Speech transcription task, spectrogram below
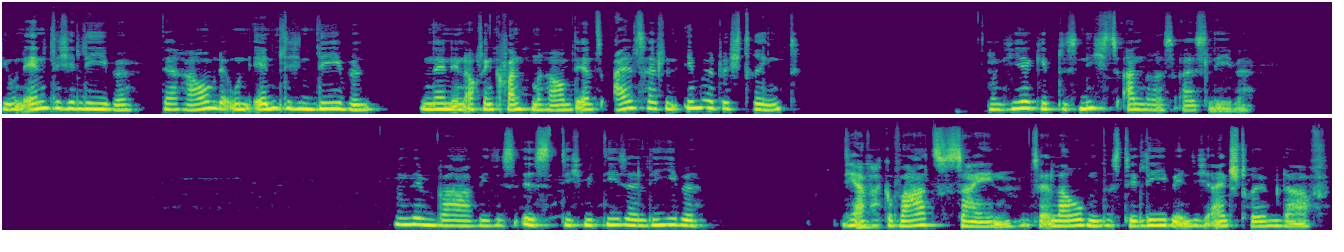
Die unendliche Liebe, der Raum der unendlichen Liebe, nennen ihn auch den Quantenraum, der uns allzeit und immer durchdringt. Und hier gibt es nichts anderes als Liebe. Und nimm wahr, wie es ist, dich mit dieser Liebe, dir einfach gewahr zu sein zu erlauben, dass die Liebe in dich einströmen darf.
